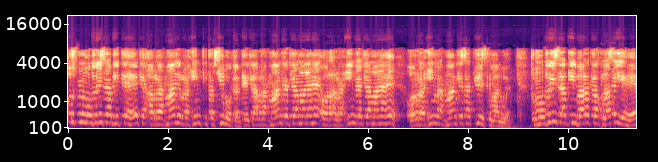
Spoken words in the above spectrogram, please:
اس میں موضوعی صاحب لکھتے ہیں کہ الرحمن الرحیم کی تفسیر وہ کرتے ہیں کہ الرحمن کا کیا معنی ہے اور الرحیم کا کیا معنی ہے اور رحیم رحمان کے ساتھ کیوں استعمال ہوا ہے تو موضوعی صاحب کی عبارت کا خلاصہ یہ ہے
